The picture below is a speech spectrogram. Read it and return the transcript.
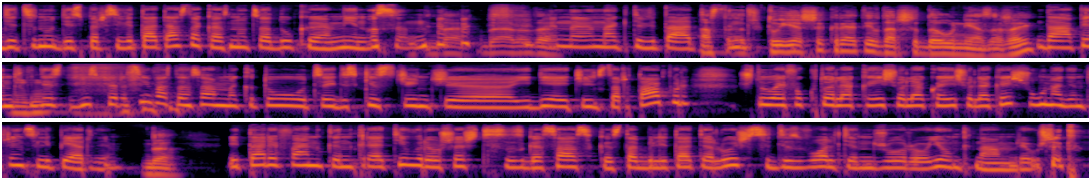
de ținut dispersivitatea asta ca să nu-ți aducă minus în, da, da, da, da. în, în activitate. Asta, pentru... Tu ești și creativ, dar și dăunez, așa Da, pentru uh-huh. că mhm. dispersiv asta înseamnă că tu ți-ai deschis 5 uh, idei, 5 startup-uri și tu ai făcut o leacă aici, o leacă aici, o leacă aici și una dintre ele le pierde. Da. E tare fain când creativul reușește să-ți găsească stabilitatea lui și să dezvolte în jurul. Eu încă n-am reușit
